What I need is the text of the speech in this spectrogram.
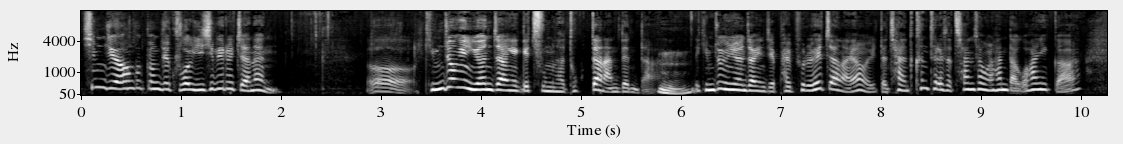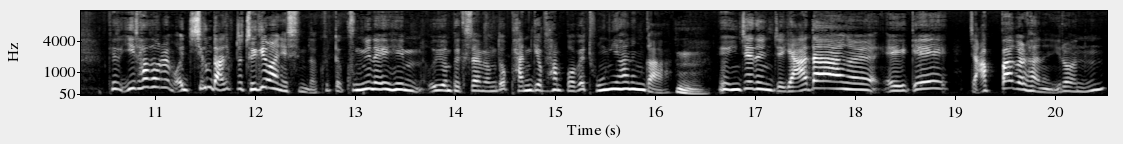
심지어 한국경제 9월 21일자는 어 김정인 위원장에게 주문한 독단 안 된다. 음. 근데 김정인 위원장이 이제 발표를 했잖아요. 일단 찬- 큰 틀에서 찬성을 한다고 하니까. 그래서 이 사설을 뭐 지금도 아직도 되게 많이 했습니다. 그때 국민의힘 의원 104명도 반기업 3법에 동의하는가. 음. 이제는 이제 야당에게 이제 압박을 하는 이런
